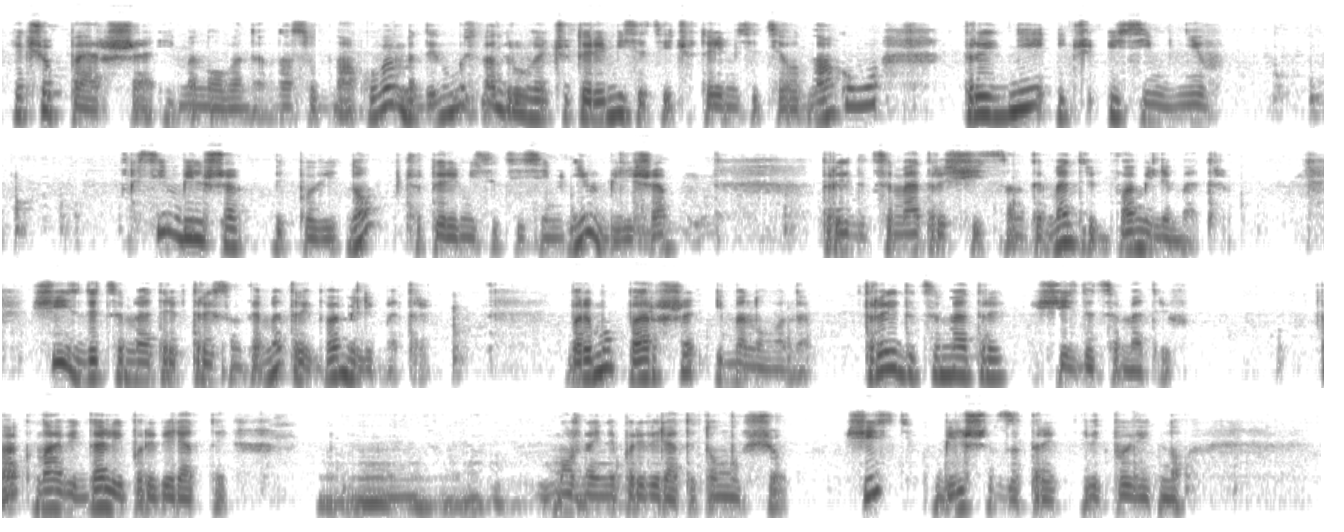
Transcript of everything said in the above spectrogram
Якщо перше іменоване в нас однакове, ми дивимося на друге. 4 місяці і 4 місяці однаково, 3 дні і 7 днів. 7 більше, відповідно, 4 місяці 7 днів більше. 3 дециметри 6 см 2 мм. 6 дециметрів 3 см і 2 мм. Беремо перше іменоване. 3 дециметри і 6 дециметрів. Так, навіть далі перевіряти можна і не перевіряти, тому що 6 більше за 3. Відповідно,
